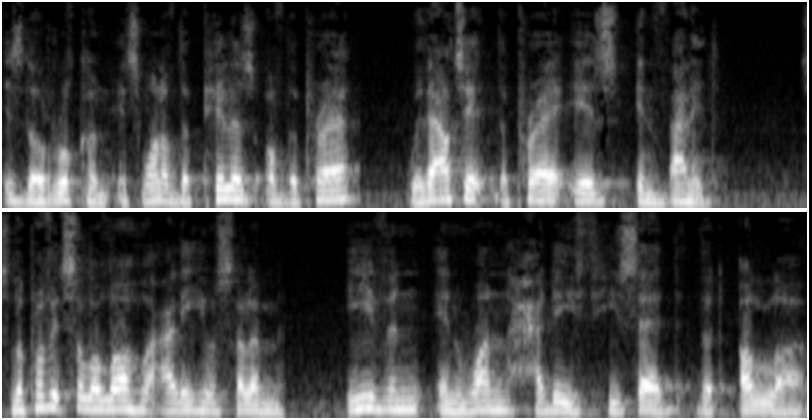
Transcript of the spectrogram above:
is the rukun. It's one of the pillars of the prayer. Without it, the prayer is invalid. So the Prophet ﷺ, even in one hadith, he said that Allah,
